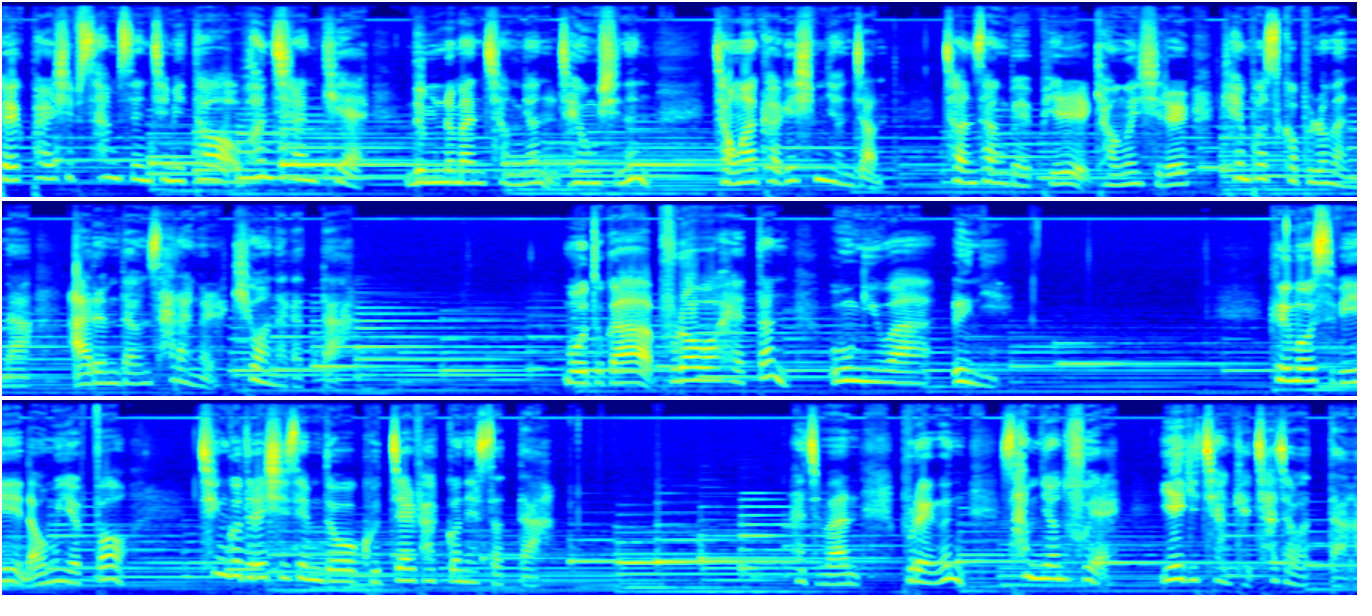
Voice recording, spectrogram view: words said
183cm 훤칠한 키에 늠름한 청년 재웅 씨는 정확하게 10년 전 천상 배필 경은 씨를 캠퍼스 커플로 만나 아름다운 사랑을 키워나갔다. 모두가 부러워했던 웅이와 은희. 그 모습이 너무 예뻐 친구들의 시샘도 곧잘 받곤 했었다. 하지만 불행은 3년 후에 예기치 않게 찾아왔다.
